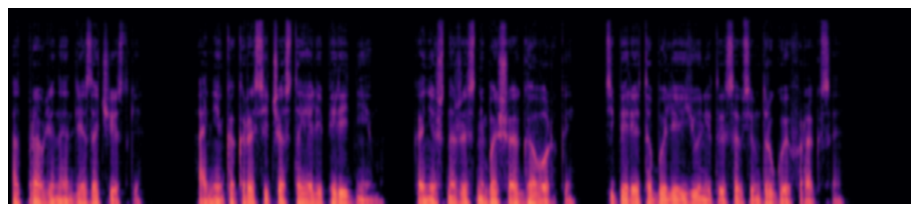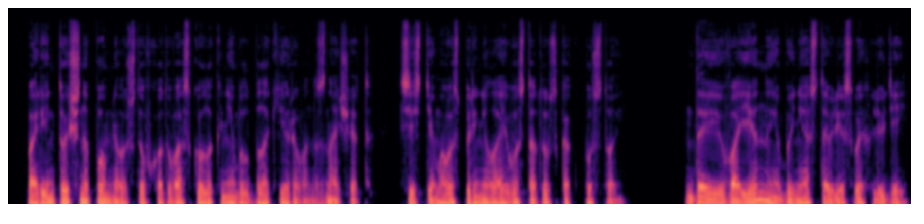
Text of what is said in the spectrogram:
отправленная для зачистки. Они как раз сейчас стояли перед ним, конечно же, с небольшой оговоркой. Теперь это были юниты совсем другой фракции. Парень точно помнил, что вход в осколок не был блокирован, значит, система восприняла его статус как пустой. Да и военные бы не оставили своих людей,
